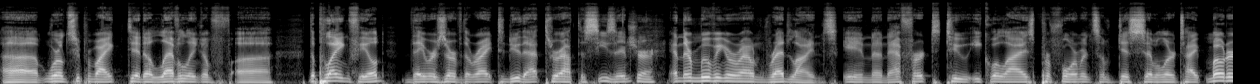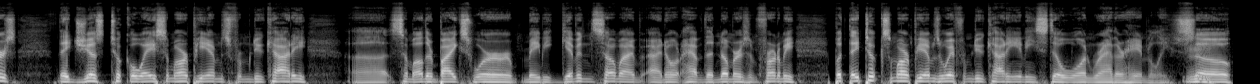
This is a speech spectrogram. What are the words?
uh, World Superbike did a leveling of uh, the playing field. They reserve the right to do that throughout the season. Sure. and they're moving around red lines in an effort to equalize performance of dissimilar type motors. They just took away some RPMs from Ducati. Uh, some other bikes were maybe given some. I, I don't have the numbers in front of me, but they took some RPMs away from Ducati, and he still won rather handily. So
